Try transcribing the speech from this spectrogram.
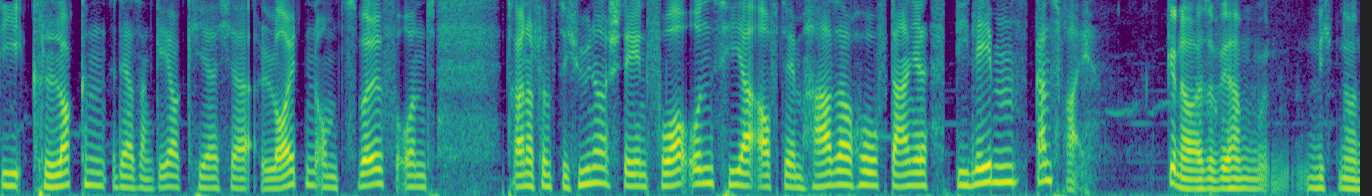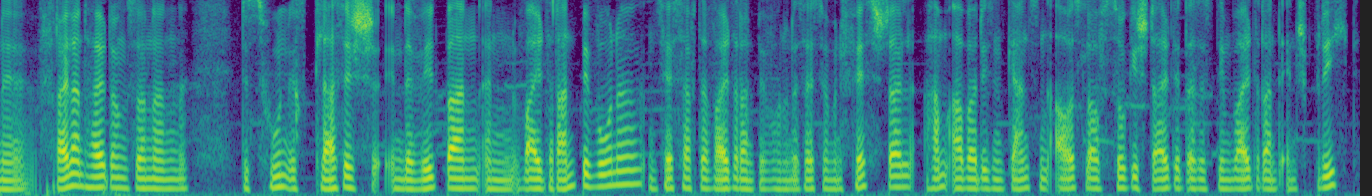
Die Glocken der St. Georg Kirche läuten um 12 und 350 Hühner stehen vor uns hier auf dem Haserhof. Daniel, die leben ganz frei. Genau, also wir haben nicht nur eine Freilandhaltung, sondern das Huhn ist klassisch in der Wildbahn ein Waldrandbewohner, ein sesshafter Waldrandbewohner. Das heißt, wir haben einen Feststall, haben aber diesen ganzen Auslauf so gestaltet, dass es dem Waldrand entspricht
